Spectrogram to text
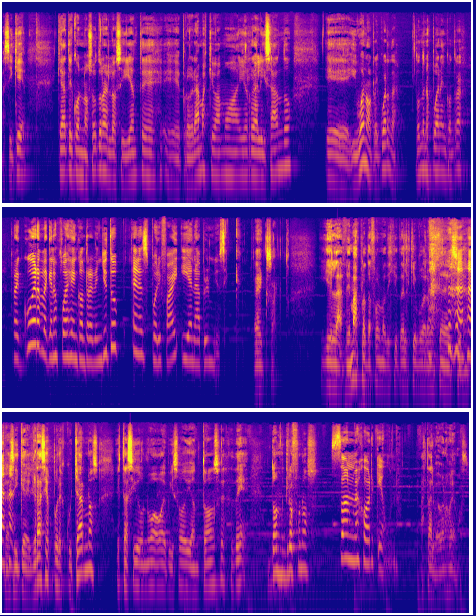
Así que quédate con nosotros en los siguientes eh, programas que vamos a ir realizando. Eh, y bueno, recuerda, ¿Dónde nos pueden encontrar? Recuerda que nos puedes encontrar en YouTube, en Spotify y en Apple Music. Exacto. Y en las demás plataformas digitales que podamos tener siempre. Así que gracias por escucharnos. Este ha sido un nuevo episodio entonces de Dos micrófonos. Son mejor que uno. Hasta luego, nos vemos.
